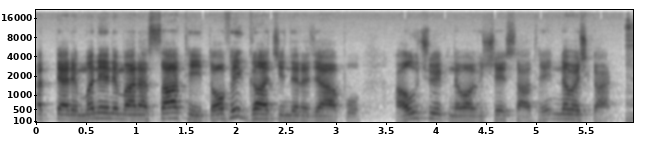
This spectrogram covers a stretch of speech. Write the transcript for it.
અત્યારે મને અને મારા સાથી તોફિક ઘાંચીને રજા આપો. આવું છું એક નવા વિષય સાથે. નમસ્કાર.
